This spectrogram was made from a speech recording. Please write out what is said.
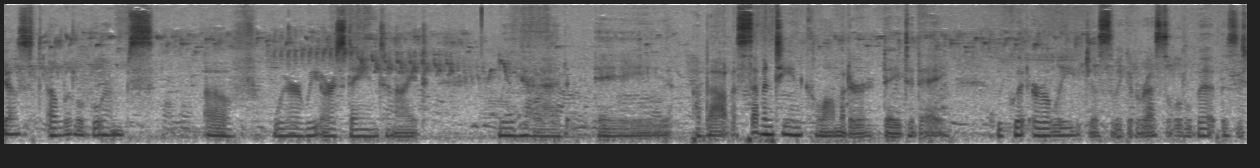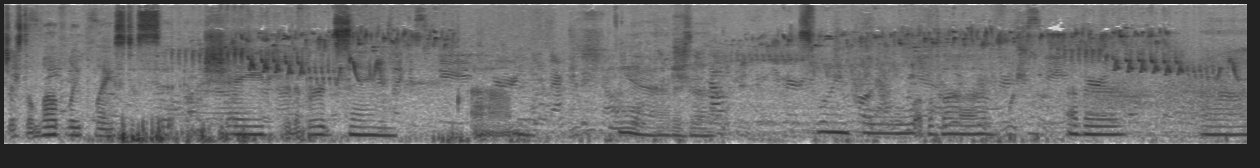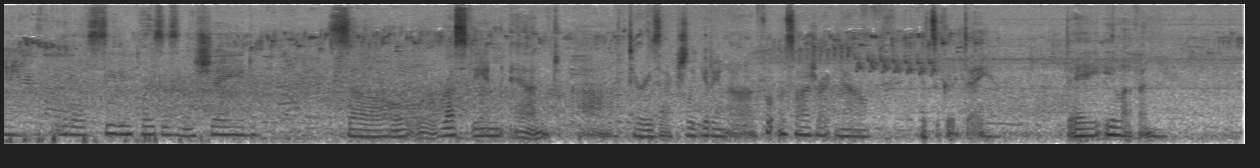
just a little glimpse of where we are staying tonight. We had a about a 17 kilometer day today. We quit early just so we could rest a little bit. This is just a lovely place to sit in the shade, hear the birds sing. Um, yeah, there's a swimming pool up above, other uh, little seating places in the shade. Resting, and uh, Terry's actually getting a foot massage right now. It's a good day. Day 11.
